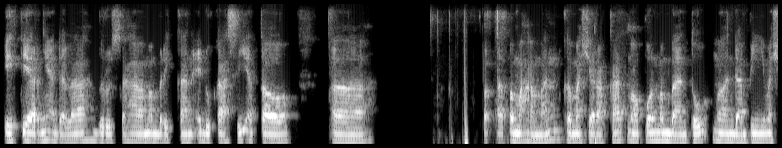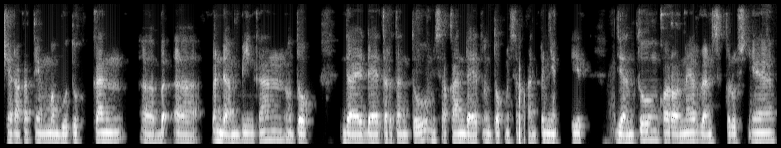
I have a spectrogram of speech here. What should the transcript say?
Ikhtiarnya adalah berusaha memberikan edukasi atau uh, pemahaman ke masyarakat maupun membantu mendampingi masyarakat yang membutuhkan uh, uh, pendampingan untuk diet-diet tertentu, misalkan diet untuk misalkan penyakit jantung, koroner dan seterusnya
